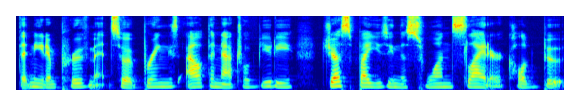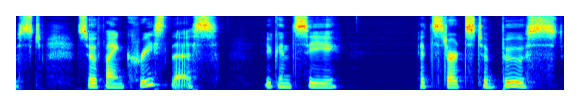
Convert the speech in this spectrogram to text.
that need improvement. So it brings out the natural beauty just by using this one slider called boost. So if I increase this, you can see it starts to boost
